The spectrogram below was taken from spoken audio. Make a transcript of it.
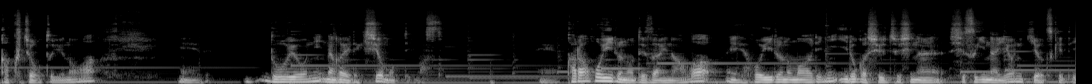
拡張というのは、同様に長い歴史を持っていますと。カラーホイールのデザイナーは、ホイールの周りに色が集中しないしすぎないように気をつけて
